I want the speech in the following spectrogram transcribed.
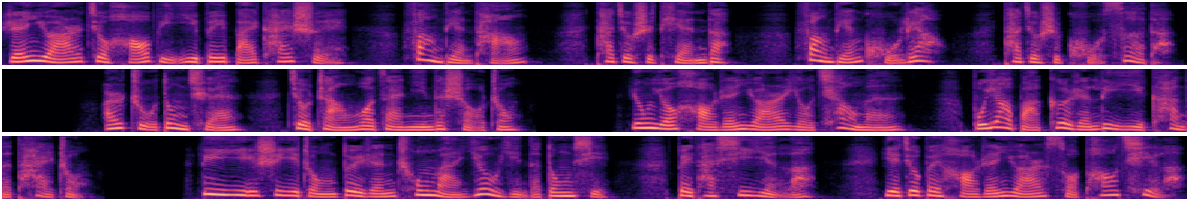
人缘就好比一杯白开水，放点糖，它就是甜的；放点苦料，它就是苦涩的。而主动权就掌握在您的手中。拥有好人缘有窍门，不要把个人利益看得太重。利益是一种对人充满诱引的东西。被他吸引了，也就被好人缘所抛弃了。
